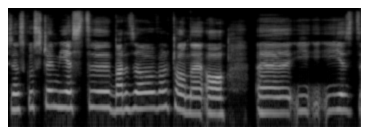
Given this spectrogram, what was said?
W związku z czym jest e, bardzo walczone o i, i jest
